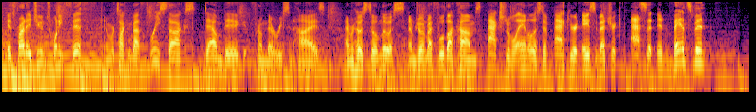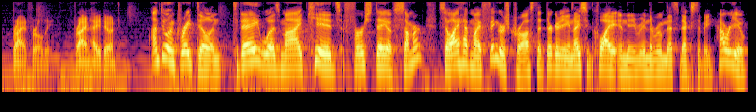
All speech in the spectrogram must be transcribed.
It's Friday, June 25th and we're talking about three stocks down big from their recent highs. I'm your host, Dylan Lewis, and I'm joined by Fool.com's actionable analyst of accurate asymmetric asset advancement, Brian Feroldi. Brian, how you doing? I'm doing great, Dylan. Today was my kids' first day of summer, so I have my fingers crossed that they're going to be nice and quiet in the in the room that's next to me. How are you?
